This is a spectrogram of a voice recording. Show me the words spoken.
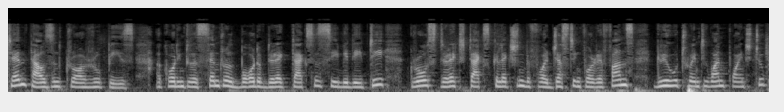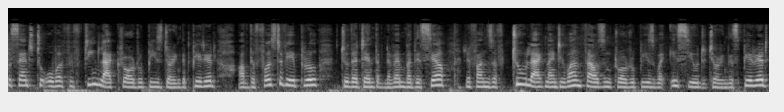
10,000 crore rupees. According to the Central Board of Direct Taxes CBDT, gross direct tax collection before adjusting for refunds grew 21.2% to over 15 lakh crore rupees during the period of the 1st of April to the 10th of November this year. Refunds of 2 lakh 91,000 crore rupees were issued during this period,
